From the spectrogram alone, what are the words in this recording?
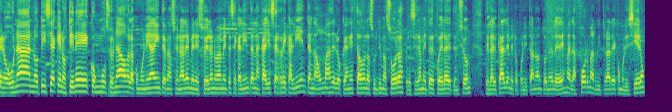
Bueno, una noticia que nos tiene conmocionados a la comunidad internacional en Venezuela. Nuevamente se calientan las calles, se recalientan aún más de lo que han estado en las últimas horas, precisamente después de la detención del alcalde metropolitano Antonio Ledesma, la forma arbitraria como lo hicieron,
